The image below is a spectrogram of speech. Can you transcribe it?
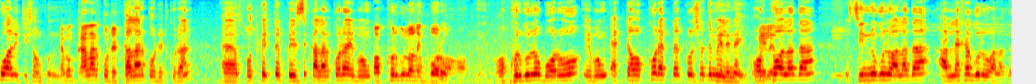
কোয়ালিটি সম্পূর্ণ। এবং কালার কোটেড কালার কোডেড কোরআন প্রত্যেকটা পেজে কালার করা এবং অক্ষরগুলো অনেক বড়। অক্ষরগুলো বড় এবং একটা অক্ষর একটা অক্ষরের সাথে মেলে নাই। অর্থ আলাদা চিহ্নগুলো আলাদা আর লেখাগুলো আলাদা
